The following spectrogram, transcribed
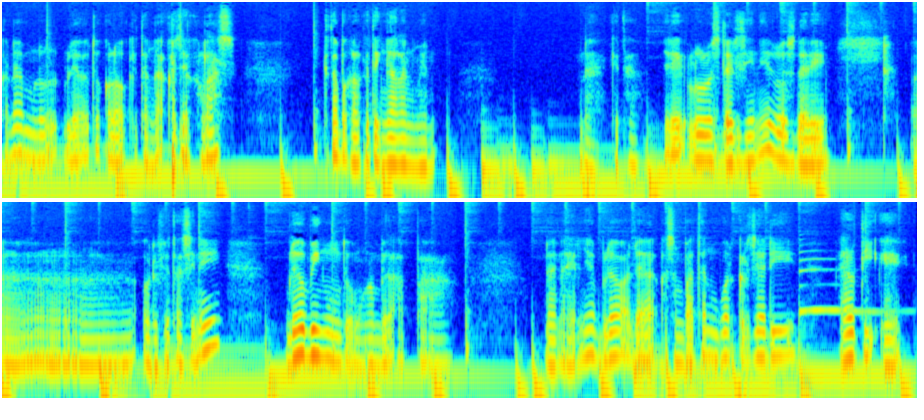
karena menurut beliau itu kalau kita nggak kerja kelas kita bakal ketinggalan men. Nah kita. Jadi lulus dari sini lulus dari uh, universitas ini beliau bingung tuh mau ngambil apa. Dan akhirnya beliau ada kesempatan buat kerja di LTE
